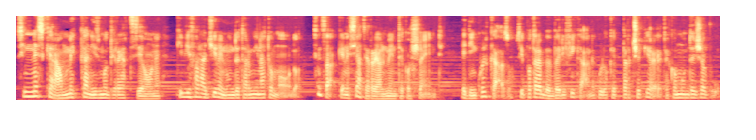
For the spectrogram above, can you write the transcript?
si innescherà un meccanismo di reazione che vi farà agire in un determinato modo, senza che ne siate realmente coscienti, ed in quel caso si potrebbe verificare quello che percepirete come un déjà vu.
